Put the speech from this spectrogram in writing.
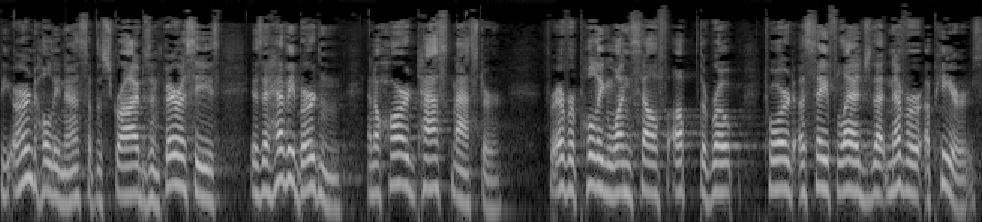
The earned holiness of the scribes and Pharisees is a heavy burden and a hard taskmaster, forever pulling oneself up the rope toward a safe ledge that never appears.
